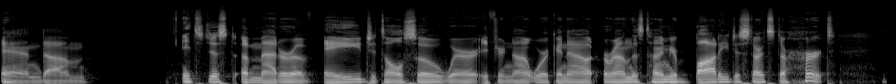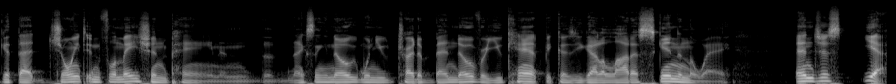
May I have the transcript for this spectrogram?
And um, it's just a matter of age. It's also where if you're not working out around this time, your body just starts to hurt you get that joint inflammation pain and the next thing you know when you try to bend over you can't because you got a lot of skin in the way and just yeah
